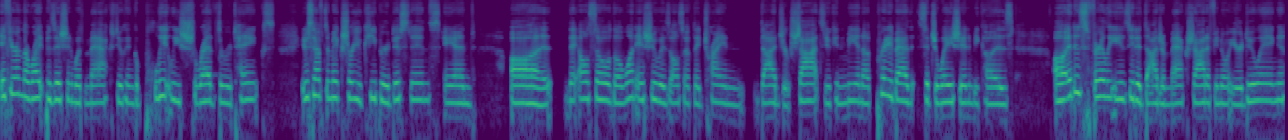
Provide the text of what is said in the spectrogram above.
if you're in the right position with Max, you can completely shred through tanks. You just have to make sure you keep your distance and uh they also the one issue is also if they try and dodge your shots, you can be in a pretty bad situation because uh, it is fairly easy to dodge a max shot if you know what you're doing.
